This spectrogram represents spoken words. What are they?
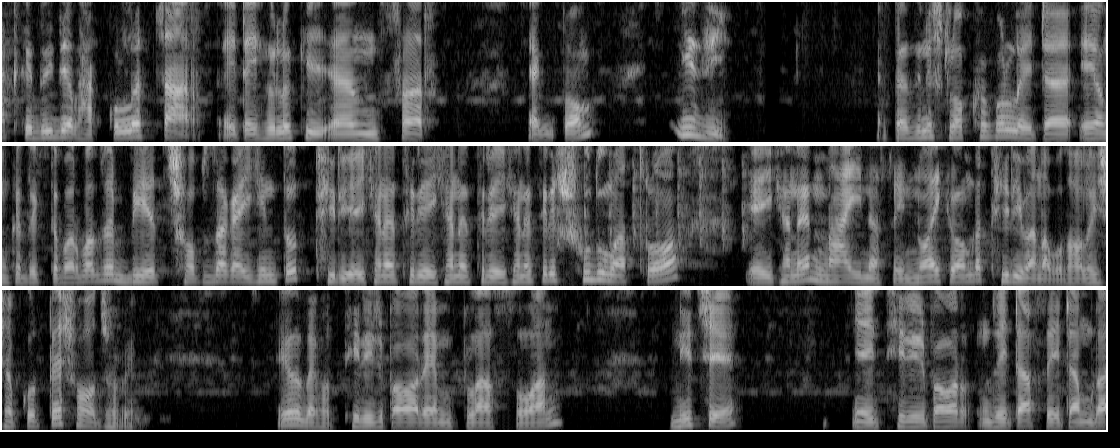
আটকে দুই দিয়ে ভাগ করলে চার। এটাই হলো কি অ্যান্সার? একদম ইজি। একটা জিনিস লক্ষ্য করলে এটা এই অঙ্কে দেখতে পারবা যে বিয়ের সব জায়গায় কিন্তু থ্রি এইখানে থ্রি এইখানে থ্রি এইখানে থ্রি শুধুমাত্র এইখানে নাইন আছে। নয়কেও আমরা থ্রি বানাবো, তাহলে হিসাব করতে সহজ হবে। ঠিক আছে, দেখো থ্রির পাওয়ার এম প্লাস ওয়ান নিচে এই থ্রির পাওয়ার যেটা আছে, এটা আমরা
